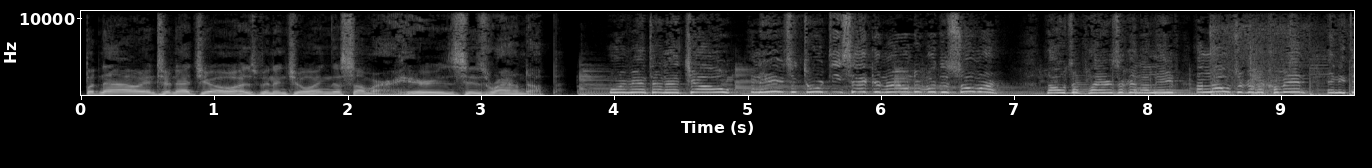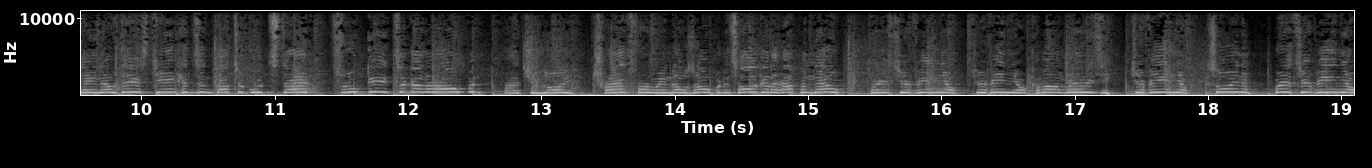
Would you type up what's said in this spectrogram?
But now Internet Joe has been enjoying the summer. Here's his roundup. I'm Internet Joe, and here's a 30 second roundup of the summer. Loads of players are going to leave, and loads are going to come in. Any day now, Dave Jenkinson, that's a good start. Floodgates are going to open. Uh, July, transfer window's open. It's all going to happen now. Where's Gervinho? Gervinho, come on, where is he? Gervinho, sign him. Where's Gervinho?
